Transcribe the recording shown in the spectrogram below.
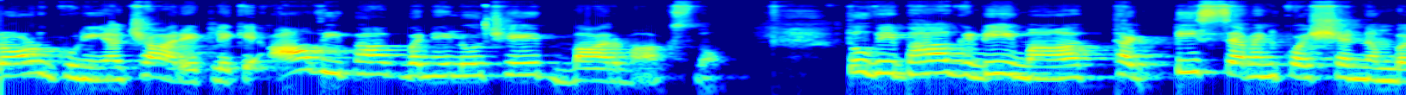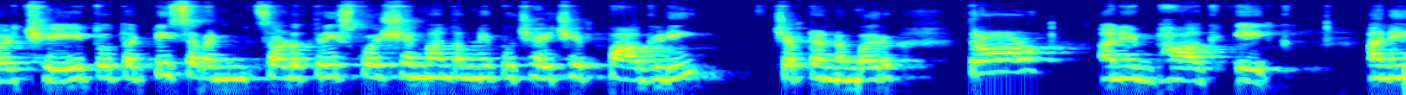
ત્રણ ગુણ્યા ચાર એટલે કે આ વિભાગ બનેલો છે બાર માર્ક્સનો. તો વિભાગ ડીમાં થર્ટી સેવન ક્વેશ્ચન નંબર છે. તો થર્ટી સેવન સડત્રીસ ક્વેશ્ચનમાં તમને પૂછાય છે પાઘડી ચેપ્ટર નંબર ત્રણ અને ભાગ એક. અને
